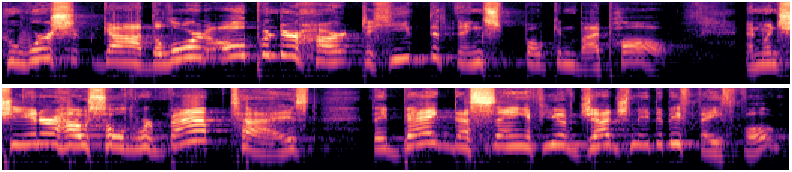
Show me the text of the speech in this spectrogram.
who worshiped God. The Lord opened her heart to heed the things spoken by Paul. And when she and her household were baptized, they begged us, saying, If you have judged me to be faithful,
